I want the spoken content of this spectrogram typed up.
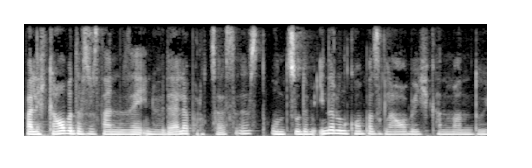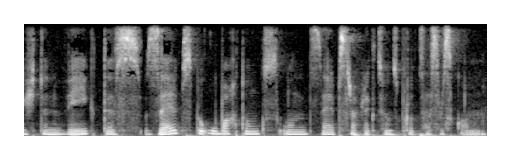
weil ich glaube, dass es ein sehr individueller Prozess ist und zu dem inneren Kompass, glaube ich, kann man durch den Weg des Selbstbeobachtungs- und Selbstreflexionsprozesses kommen.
